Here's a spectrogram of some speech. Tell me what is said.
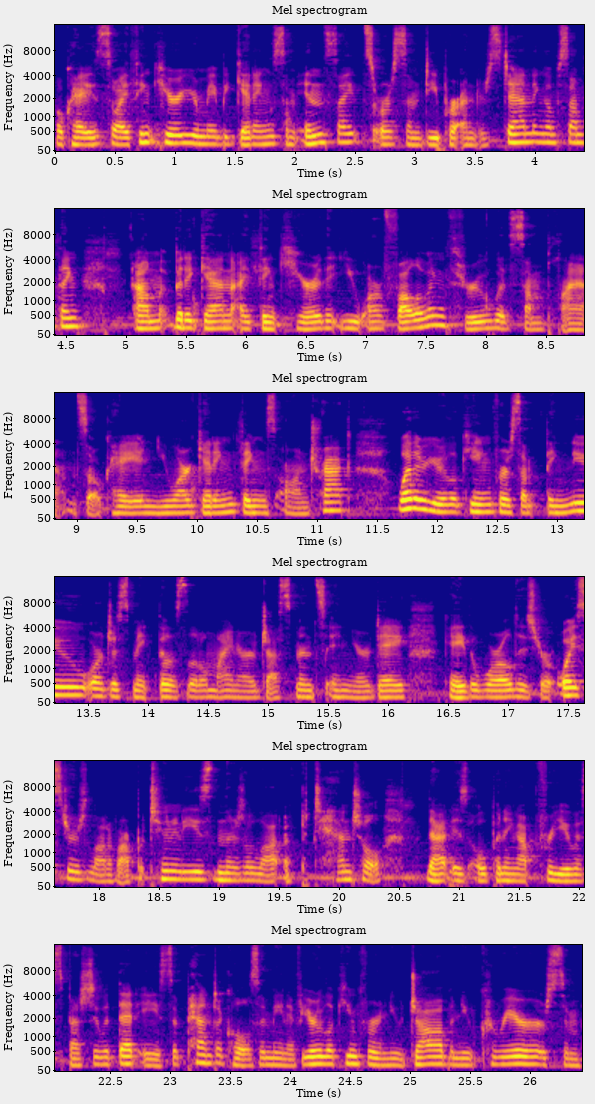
Okay, so I think here you're maybe getting some insights or some deeper understanding of something. Um, but again, I think here that you are following through with some plans, okay, and you are getting things on track, whether you're looking for something new or just make those little minor adjustments in your day. Okay, the world is your oysters, a lot of opportunities, and there's a lot of potential that is opening up for you, especially with that Ace of Pentacles. I mean, if you're looking for a new job, a new career, some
